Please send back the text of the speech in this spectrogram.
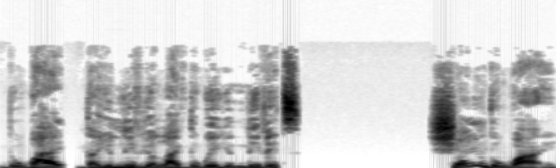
the why that you live your life the way you live it. Sharing the why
